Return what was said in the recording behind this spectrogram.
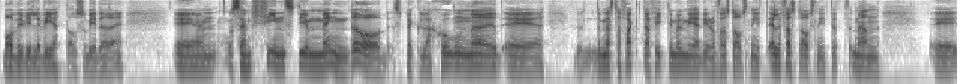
vad vi ville veta och så vidare. Eh, och sen finns det ju mängder av spekulationer, eh, det mesta fakta fick ni väl med i de första avsnitt, eller första avsnittet, men Eh,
